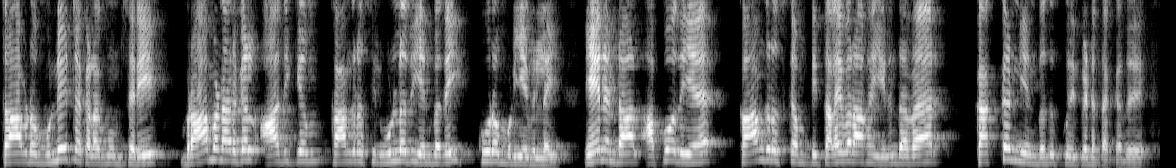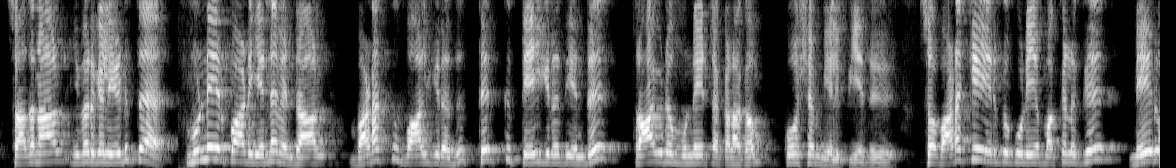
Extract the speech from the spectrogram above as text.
திராவிட முன்னேற்ற கழகமும் சரி பிராமணர்கள் ஆதிக்கம் காங்கிரஸில் உள்ளது என்பதை கூற முடியவில்லை. ஏனென்றால் அப்போதைய காங்கிரஸ் கமிட்டி தலைவராக இருந்தவர் கக்கன் என்பது குறிப்பிடத்தக்கது. சோ அதனால் இவர்கள் எடுத்த முன்னேற்பாடு என்னவென்றால் வடக்கு வாழ்கிறது தெற்கு தேய்கிறது என்று திராவிட முன்னேற்ற கழகம் கோஷம் எழுப்பியது. ஸோ வடக்கே இருக்கக்கூடிய மக்களுக்கு நேரு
